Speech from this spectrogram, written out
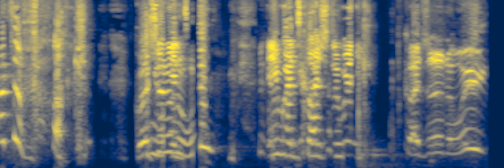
what the fuck? Question of the week. He wins question of the week. Question of the week.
